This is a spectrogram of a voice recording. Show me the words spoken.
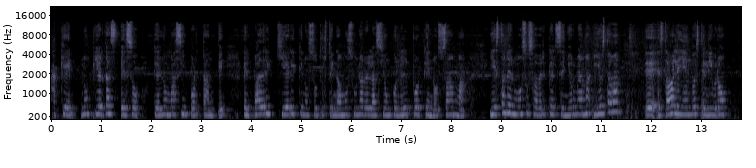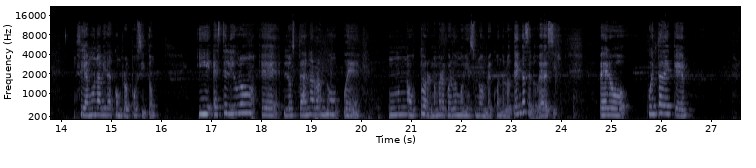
a que no pierdas eso que es lo más importante. El Padre quiere que nosotros tengamos una relación con Él porque nos ama. Y es tan hermoso saber que el Señor me ama. Y yo estaba, eh, estaba leyendo este libro, se llama Una vida con propósito. Y este libro eh, lo está narrando eh, un autor, no me recuerdo muy bien su nombre, cuando lo tenga se lo voy a decir. Pero cuenta de que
